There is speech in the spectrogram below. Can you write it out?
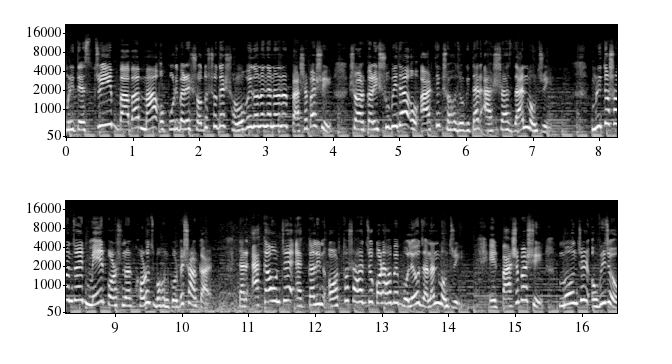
মৃতের স্ত্রী, বাবা, মা ও পরিবারের সদস্যদের সমবেদনা জানানোর পাশাপাশি সরকারি সুবিধা ও আর্থিক সহযোগিতার আশ্বাস দেন মন্ত্রী। মৃত সঞ্জয়ের মেয়ের পড়াশোনার খরচ বহন করবে সরকার। তার অ্যাকাউন্টে এককালীন অর্থ সাহায্য করা হবে বলেও জানান মন্ত্রী। এর পাশাপাশি মন্ত্রীর অভিযোগ,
